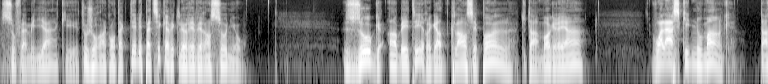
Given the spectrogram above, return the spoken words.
souffle Amelia, qui est toujours en contact télépathique avec le révérend Sonio. Zug, embêté, regarde Klaus et Paul, tout en maugréant. Voilà ce qu'il nous manque. Dans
